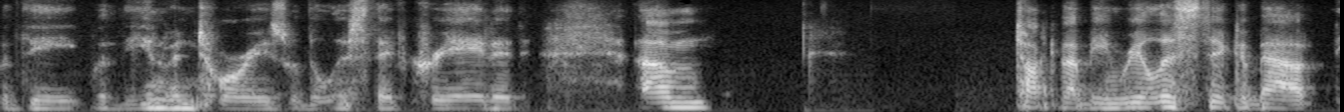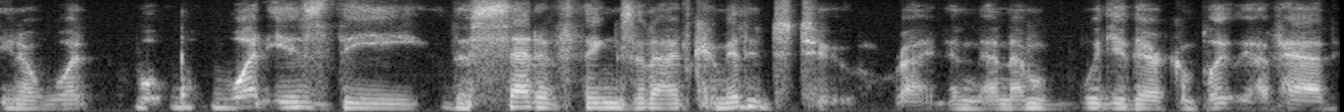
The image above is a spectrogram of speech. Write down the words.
with the with the inventories, with the list they've created. Um, talked about being realistic about you know what what, what is the the set of things that I've committed to, right? And and I'm with you there completely. I've had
